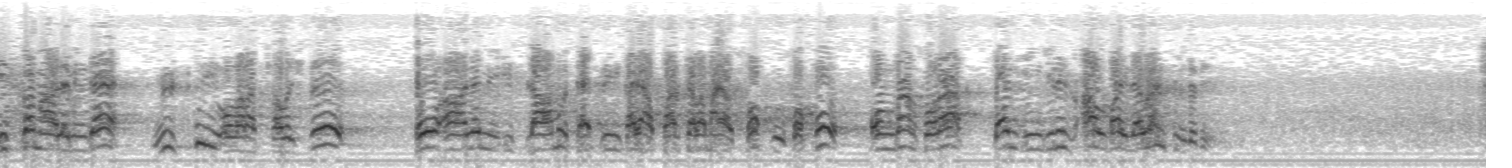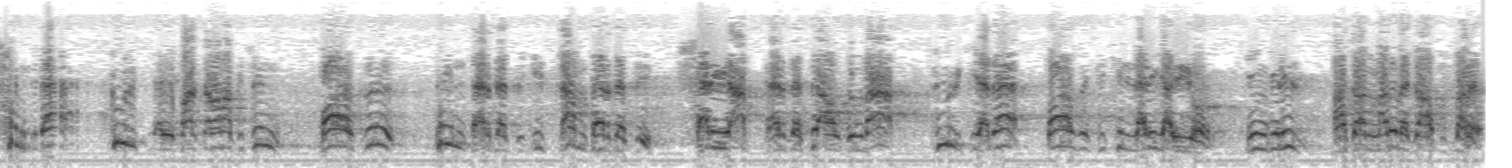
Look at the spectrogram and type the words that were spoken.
İslam aleminde müfti olarak çalıştı. O alemi İslam'ı tefrikaya, parçalamaya soktu, soktu. Ondan sonra ben İngiliz albay Levrensim dedi. Şimdi de Türkiye'yi parçalamak için bazı din perdesi, İslam perdesi, şeriat perdesi altında Türkiye'de bazı fikirleri yayıyor. İngiliz ajanları ve casusları.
